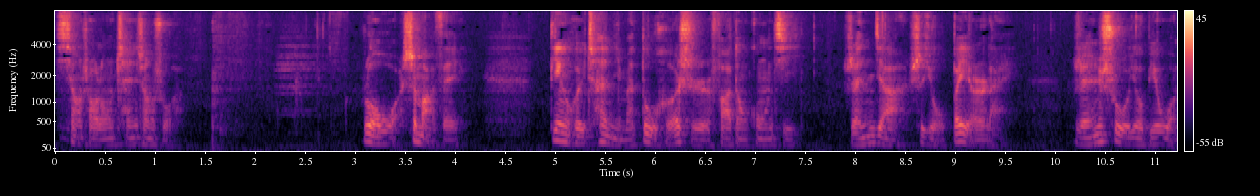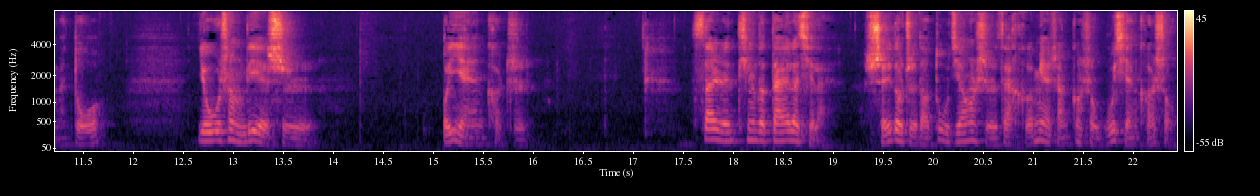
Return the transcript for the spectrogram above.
项少龙沉声说：“若我是马贼，定会趁你们渡河时发动攻击。人家是有备而来，人数又比我们多，优胜劣势不言可知。”三人听得呆了起来。谁都知道渡江时在河面上更是无险可守，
